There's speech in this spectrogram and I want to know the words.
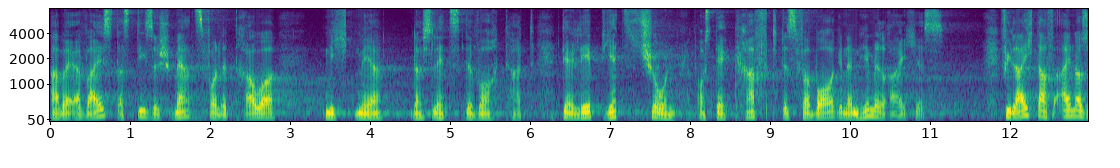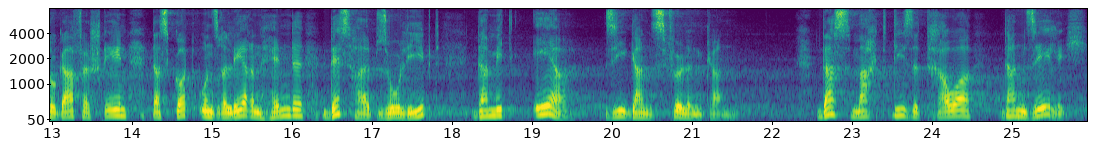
aber er weiß, dass diese schmerzvolle Trauer nicht mehr das letzte Wort hat. Der lebt jetzt schon aus der Kraft des verborgenen Himmelreiches. Vielleicht darf einer sogar verstehen, dass Gott unsere leeren Hände deshalb so liebt, damit er sie ganz füllen kann. Das macht diese Trauer dann selig.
